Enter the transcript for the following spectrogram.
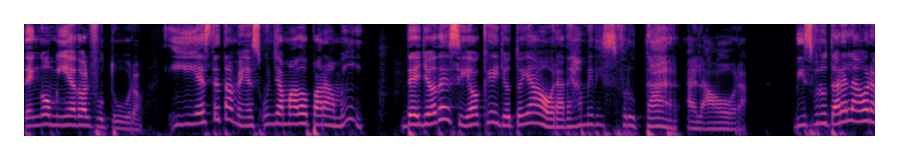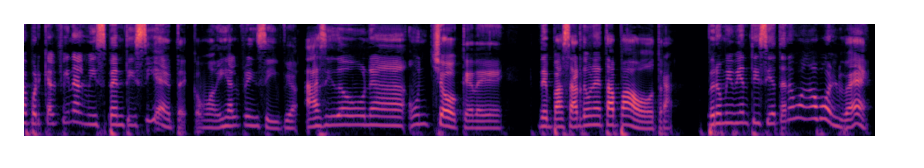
tengo miedo al futuro. Y este también es un llamado para mí. De yo decir, ok, yo estoy ahora, déjame disfrutar a la hora. Disfrutar el ahora, porque al final mis 27, como dije al principio, ha sido una, un choque de, de pasar de una etapa a otra. Pero mis 27 no van a volver.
